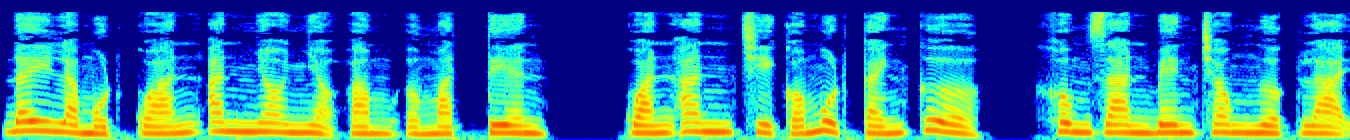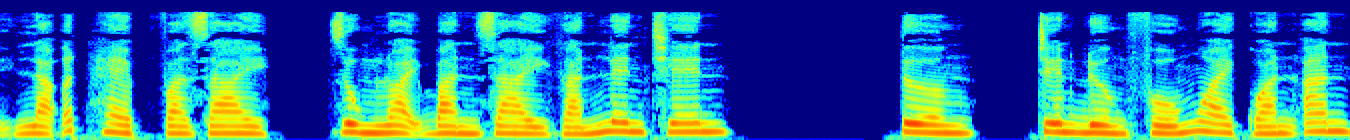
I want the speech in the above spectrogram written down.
đây là một quán ăn nho nhỏ ầm ở mặt tiền, quán ăn chỉ có một cánh cửa, không gian bên trong ngược lại là ất hẹp và dài, dùng loại bàn dài gắn lên trên. Tường, trên đường phố ngoài quán ăn,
